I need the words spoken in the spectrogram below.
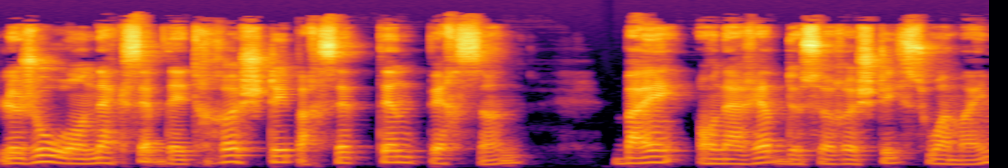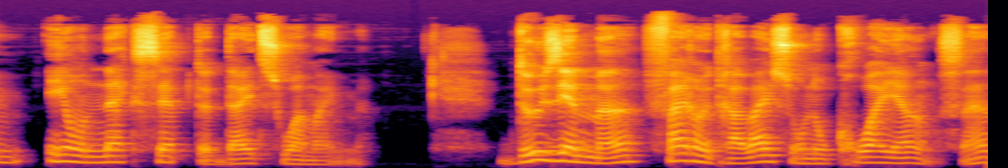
le jour où on accepte d'être rejeté par certaines personnes, ben, on arrête de se rejeter soi-même et on accepte d'être soi-même. Deuxièmement, faire un travail sur nos croyances, hein,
